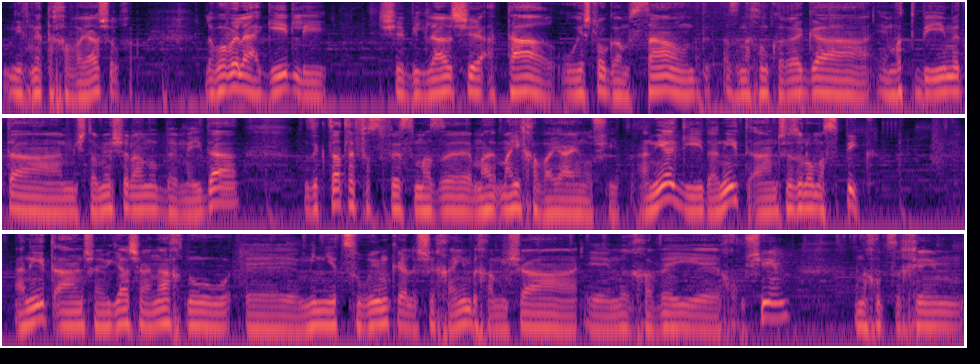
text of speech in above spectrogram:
נבנית החוויה שלך. לבוא ולהגיד לי שבגלל שאתר, הוא יש לו גם סאונד, אז אנחנו כרגע מטביעים את המשתמש שלנו במידע, זה קצת לפספס מה זה, מה, מהי חוויה אנושית. אני אגיד, אני אטען שזה לא מספיק. אני אטען שבגלל שאנחנו אה, מין יצורים כאלה שחיים בחמישה אה, מרחבי אה, חושים, אנחנו צריכים,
